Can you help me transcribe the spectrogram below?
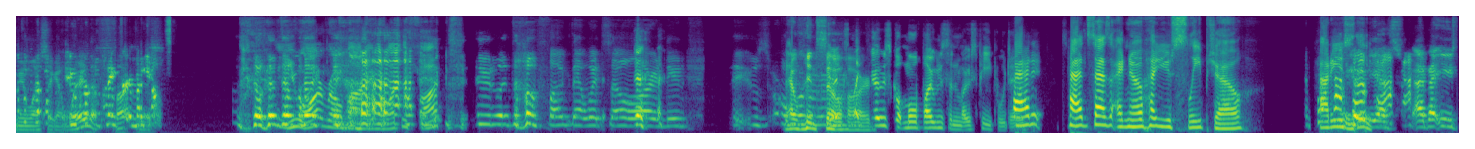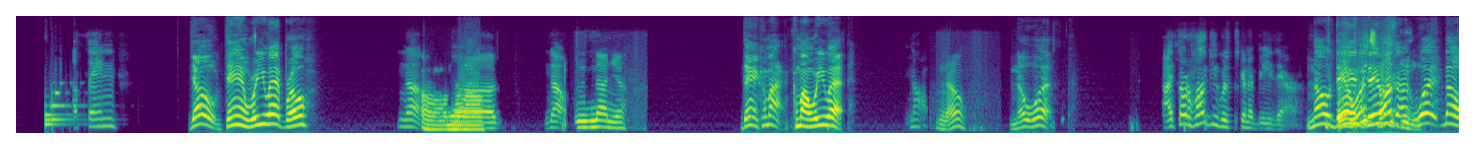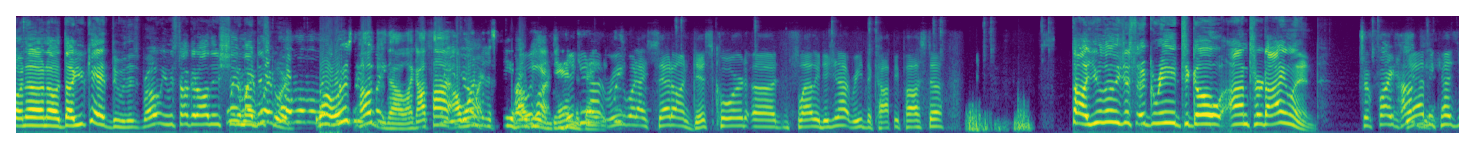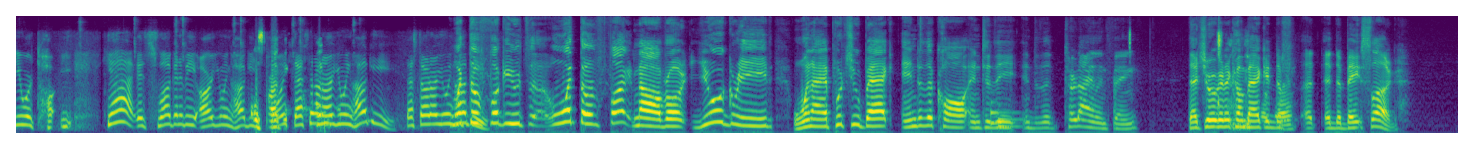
Give me one second. Where the Roboting for fuck? everybody is- else. What the You fuck? are roboting, what the fuck? Dude, what the fuck? That went so hard, dude. It was That went so Looks like hard. Joe's got more bones than most people do. Ted, Ted says, I know how you sleep, Joe. How do you sleep? yes, I bet you. Nothing. Yo, Dan, where you at, bro? No. Oh no. Uh, No. Nanya. Dan, come on, come on. Where you at? No. No. No what? I thought Huggy was gonna be there. No, Dan. what's Dan was uh, what? No, no, no, dog. You can't do this, bro. He was talking all this shit Wait, in my wait, wait, Discord. whoa, whoa, whoa, No, whoa, where's Huggy wait. though? Like I thought, you I wanted to see Wait, Huggy what? and Dan Did you not read what I said on Discord, uh, Flatley? Did you not read the copy pasta? Dog, you literally just agreed to go on Turd Island. To fight Huggy. Yeah, because you were. Ta- y- yeah, is Slug gonna be arguing Huggy's Is Huggy points? That's not arguing Huggy. That's not arguing Huggy. What the fuck are you? T- what the fuck? Nah, bro. You agreed when I put you back into the call into the into the Turd Island thing that you were gonna come back and, def- uh, and debate Slug.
